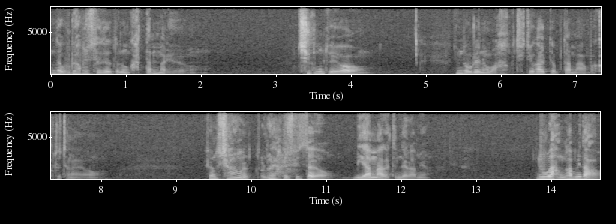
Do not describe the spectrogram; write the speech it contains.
근데 우리 아버지 세대들은 갔단 말이에요. 지금도요. 지금도 우리는 막 취직할 때부터 막, 막 그렇잖아요. 저는 체험을 얼마나 할 수 있어요. 미얀마 같은 데 가면. 근데 왜 안 갑니다.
